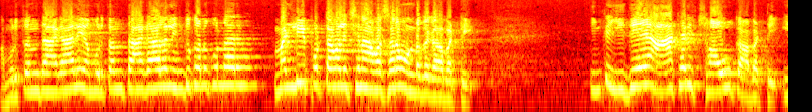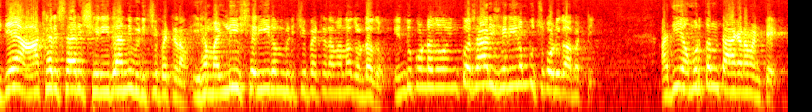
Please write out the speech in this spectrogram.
అమృతం తాగాలి అమృతం తాగాలని ఎందుకు అనుకున్నారు? మళ్ళీ పుట్టవలసిన అవసరం ఉండదు కాబట్టి. ఇంకా ఇదే ఆఖరి చావు కాబట్టి ఇదే ఆఖరిసారి శరీరాన్ని విడిచిపెట్టడం. ఇక మళ్ళీ శరీరం విడిచిపెట్టడం అన్నది ఉండదు. ఎందుకు ఉండదు? ఇంకోసారి శరీరం పుచ్చుకోడు కాబట్టి. అది అమృతం తాగడం అంటే.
